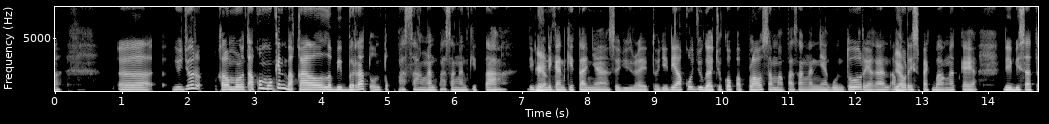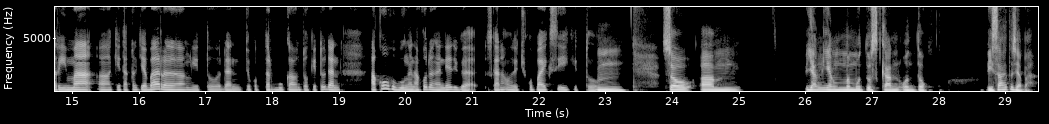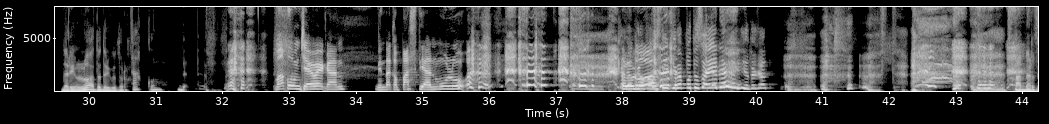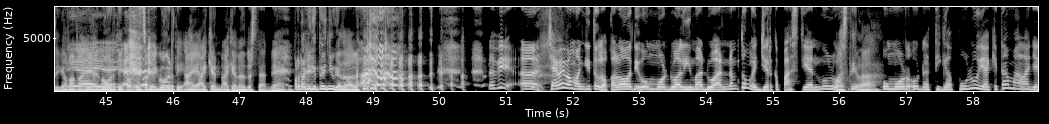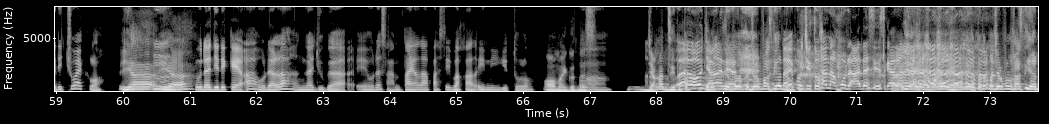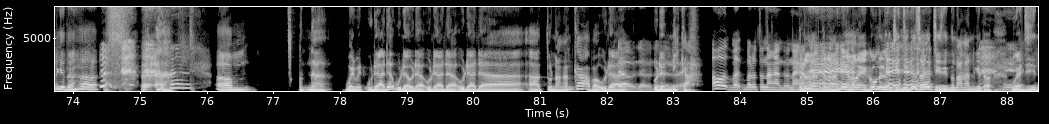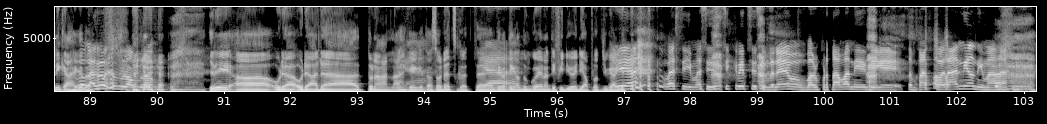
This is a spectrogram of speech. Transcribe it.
Eh, jujur kalau menurut aku mungkin bakal lebih berat untuk pasangan-pasangan kita dibandingkan kitanya sejujurnya itu. Jadi aku juga cukup applause sama pasangannya Guntur ya kan. Aku Iya. respect banget kayak dia bisa terima eh, kita kerja bareng gitu dan cukup terbuka untuk itu dan aku hubungan aku dengan dia juga sekarang udah cukup baik sih gitu. Hmm. So um, yang yang memutuskan untuk pisah itu siapa? Dari lu atau dari Guntur? Aku. Maklum cewek kan. Minta kepastian mulu. Kalau Aduh. nggak pasti kita putus aja deh gitu kan. Standar sih gak apa-apa Iya, ya gue iya, ngerti iya. kok. It's okay gue ngerti. I, I can I can understand ya. Pernah digituin juga soalnya. Tapi eh, cewek memang gitu loh. Kalau di umur 25, 26 tuh ngejar kepastian mulu. Pastilah. Umur udah 30 ya kita malah jadi cuek loh. Iya Hmm. iya. Udah jadi kayak ah udahlah enggak juga ya udah santai lah pasti bakal ini gitu loh. Oh my goodness. Heeh. Jangan sih tetap, Oh, tetap, jangan ya. tetap kejar kepastian Tapi dong. puji Tuhan aku udah ada sih sekarang. Iya iya makanya iya, tetap kejar kepastian gitu. um, nah wait wait udah ada udah udah udah ada udah ada uh, tunangan kah apa udah udah, udah, nikah? Oh ba- baru tunangan tunangan. Tunangan tunangan. Iya makanya gue ngeliat cincinnya saya cincin tunangan gitu. Bukan cincin nikah gitu. Bukan, belum belum. Jadi uh, udah udah ada tunangan lah Iya. kayak gitu. So that's good. Eh, Iya. Kita tinggal nunggu ya nanti videonya diupload juga gitu. Iya, masih masih secret sih sebenarnya baru pertama nih di tempat Ko Daniel nih malah.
